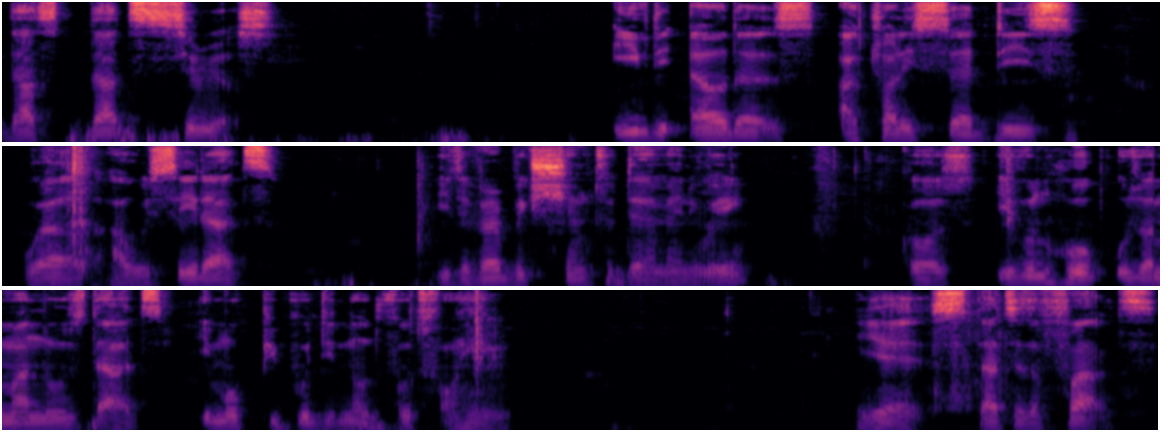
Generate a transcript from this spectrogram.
that's that serious. If the elders actually said this, well, I would say that it's a very big shame to them anyway, because even Hope Uzodinma knows that Imo people did not vote for him. Yes, that is a fact.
